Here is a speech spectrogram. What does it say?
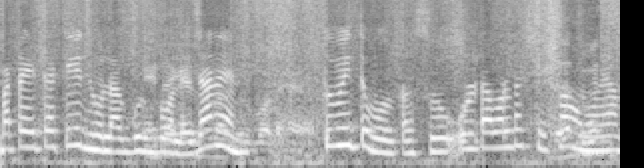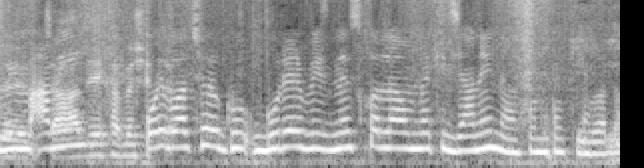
বাট এটাকে ঝোলা গুড় বলে জানেন? তুমি তো বলতাছো উল্টা পাল্টা শেখাও মানে আমি আমি। ওই বছর গুড়ের বিজনেস করলাম আমরা কি জানি না কোনটা কি বলো।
